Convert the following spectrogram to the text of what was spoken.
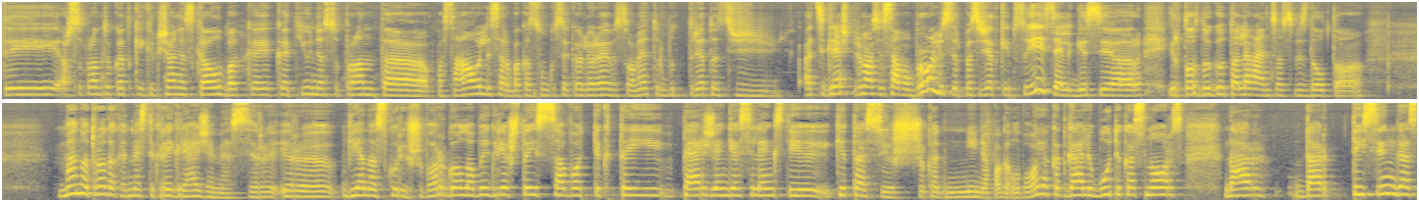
Tai aš suprantu, kad kai krikščionis kalba, kai, kad jų nesupranta pasaulis arba kad sunku sekuliarioje visuomenėje, turbūt turėtų atsigręžti pirmiausiai savo brolius ir pasižiūrėti, kaip su jais elgesi ir, ir tos daugiau tolerancijos vis dėlto. Man atrodo, kad mes tikrai grežiamės ir, ir vienas, kur išvargo labai griežtai savo, tik tai peržengęs lengsti, kitas iš, kad nei nepagalvoja, kad gali būti kas nors dar, dar teisingas.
